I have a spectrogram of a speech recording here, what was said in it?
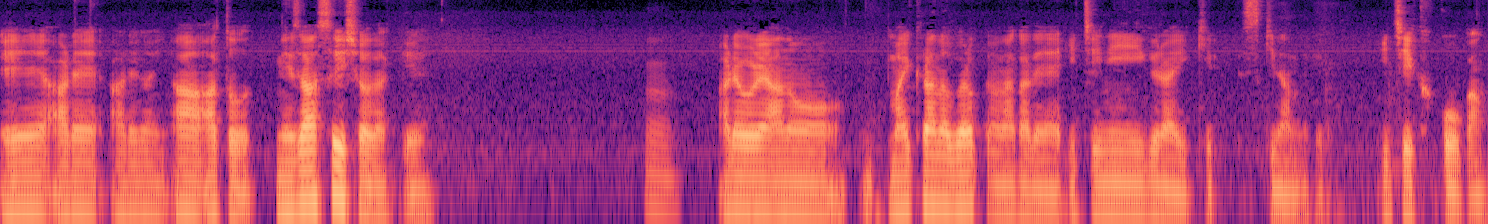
えー、あれ、あれがいい。あ、あと、ネザー水晶だっけ？うんあれ俺、あの、マイクラのブロックの中で1、2ぐらいき好きなんだけど。1位加工感。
